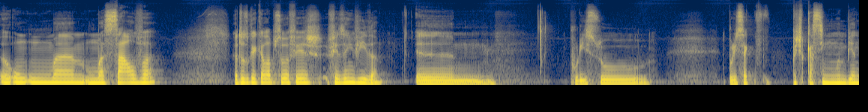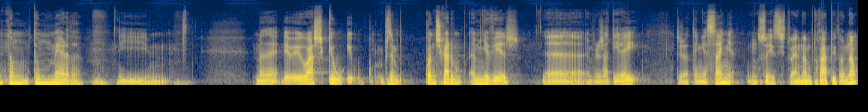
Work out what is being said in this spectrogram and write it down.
um, uma, uma salva a tudo o que aquela pessoa fez, fez em vida. Um, por isso por isso é que fica assim um ambiente tão, tão merda. E, mas é, eu, eu, acho que eu, eu, por exemplo, quando chegar a minha vez, uh, já tirei, já tenho a senha, não sei se isto anda muito rápido ou não.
